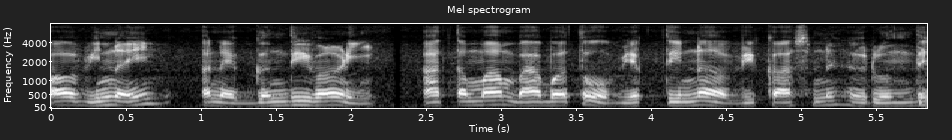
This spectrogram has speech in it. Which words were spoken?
અવિનય અને ગંદી વાણી આ તમામ બાબતો વ્યક્તિના વિકાસને રૂંધે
